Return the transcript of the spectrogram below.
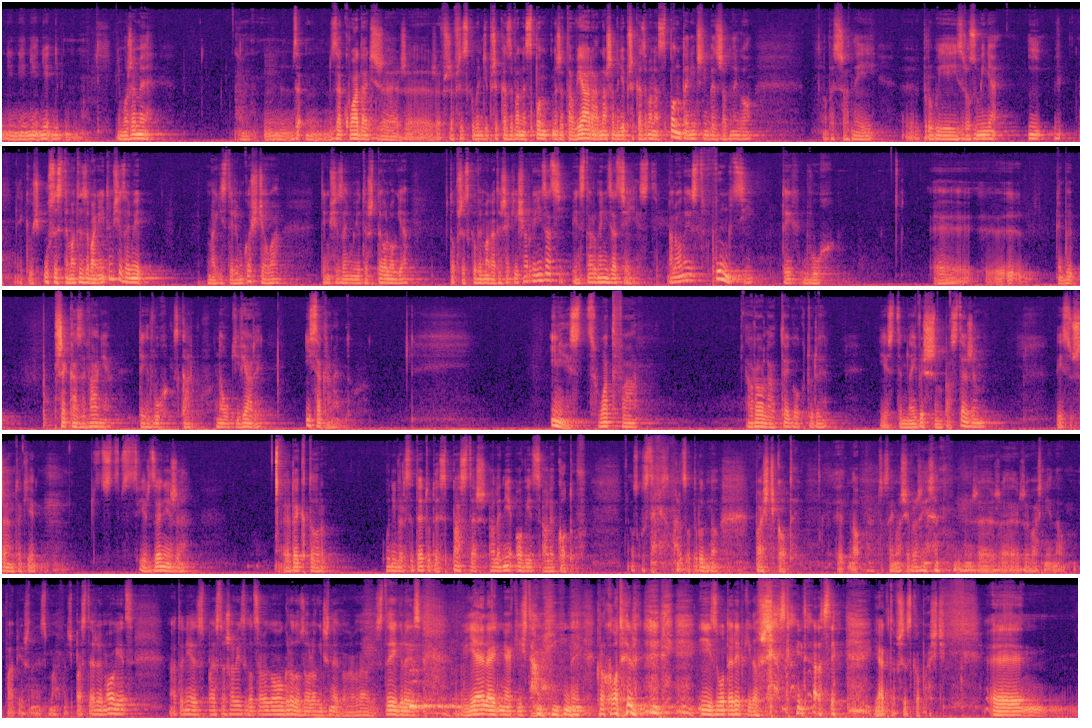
nie, nie, nie, nie, nie możemy zakładać, że, że, że, że wszystko będzie przekazywane, że ta wiara nasza będzie przekazywana spontanicznie, bez żadnego, no bez żadnej y, próby jej zrozumienia i jakiegoś usystematyzowania. I tym się zajmuje magisterium Kościoła, tym się zajmuje też teologia. To wszystko wymaga też jakiejś organizacji, więc ta organizacja jest. Ale ona jest w funkcji tych dwóch yy, yy, jakby przekazywania tych dwóch skarbów nauki wiary i sakramentów. I nie jest łatwa rola tego, który jest tym najwyższym pasterzem. I słyszałem takie stwierdzenie, że rektor uniwersytetu to jest pasterz, ale nie owiec, ale kotów. W związku z tym jest bardzo trudno paść koty. No, czasami masz się wrażenie, że, że, że, że właśnie no, papież no, jest, ma być pasterzem owiec, a to nie jest pasterz owiec, tylko całego ogrodu zoologicznego, prawda? Jest tygrys, jeleń, jakiś tam inny, krokodyl i złote rybki, to wszystko. I teraz jak, jak to wszystko paść? E,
